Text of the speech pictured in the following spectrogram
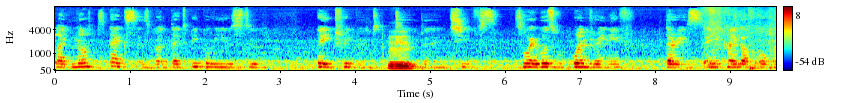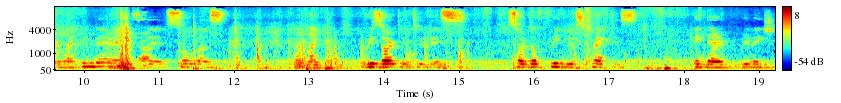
like not taxes, but that people used to pay tribute mm-hmm. to the chiefs. So I was wondering if there is any kind of overlapping there, and if the Sobas like resorted to this sort of previous practice in their relation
